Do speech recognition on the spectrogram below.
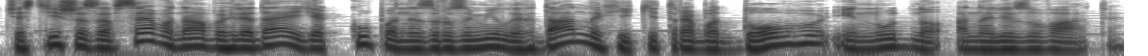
Частіше за все, вона виглядає як купа незрозумілих даних, які треба довго і нудно аналізувати.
